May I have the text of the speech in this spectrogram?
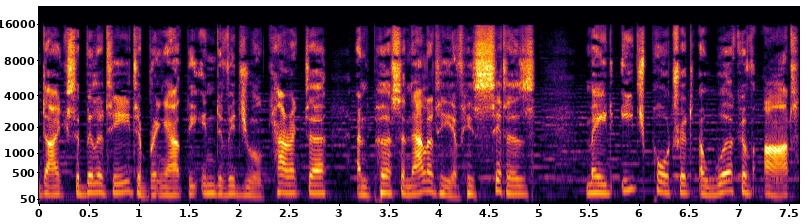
Dyck's ability to bring out the individual character and personality of his sitters made each portrait a work of art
